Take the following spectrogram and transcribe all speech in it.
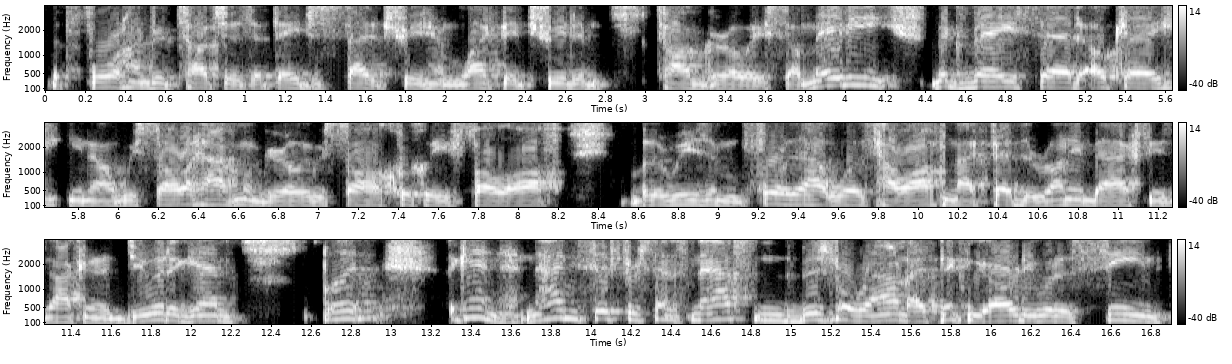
with 400 touches if they just decided to treat him like they treated Todd Gurley. So maybe McVay said, okay, you know, we saw what happened with Gurley. We saw how quickly he off. But the reason for that was how often I fed the running backs. He's not going to do it again. But again, 96% snaps in the divisional round. I think we already would have seen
